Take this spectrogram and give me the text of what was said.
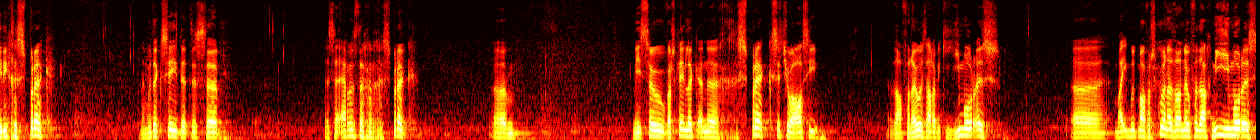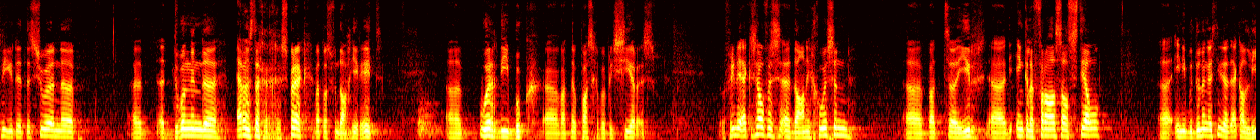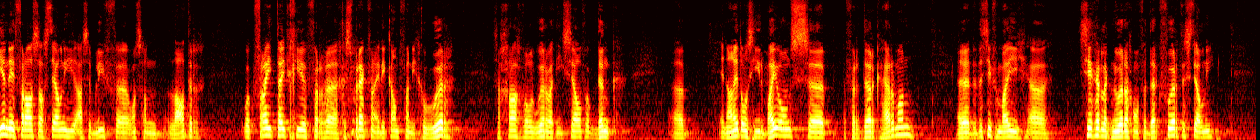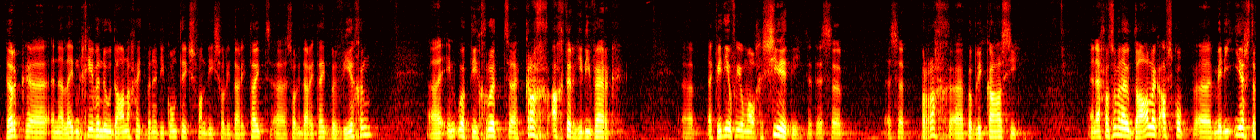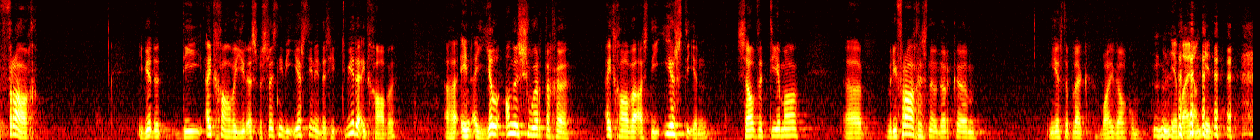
hierdie gesprek. Dan moet ek sê dit is 'n uh, dis 'n ernstige gesprek. Ehm um, mens sou waarskynlik in 'n gesprek situasie daarvan hou as daar 'n bietjie humor is. Uh maar ek moet maar verskoon as daar nou vandag nie humor is nie. Dit is so 'n 'n 'n dwingende ernstige gesprek wat ons vandag hier het. Uh oor die boek uh, wat nou pas gepubliseer is. Vriende, ek self is uh, Dani Gosen uh wat uh, hier uh die enkele vrae sal stel. Uh en die bedoeling is nie dat ek alleen net vrae sal stel nie, asseblief uh, ons gaan later ook vry tyd gee vir 'n uh, gesprek vanuit die kant van die gehoor. Ek sal graag wil hoor wat u self ook dink. Uh en dan het ons hier by ons uh vir Dirk Herman. Uh dit is nie vir my uh sekerlik nodig om vir Dirk voor te stel nie. Dirk uh, in 'n leidinggewende hoedanigheid binne die konteks van die solidariteit uh, solidariteit beweging uh, en ook die groot uh, krag agter hierdie werk. Uh, ek weet nie of jy hom al gesien het nie. Dit is 'n uh, is 'n prag uh, publikasie. En ek gaan sommer nou dadelik afskop uh, met die eerste vraag. Jy weet dit die uitgawe hier is beslis nie die eerste nie, dis die tweede uitgawe. Uh, en 'n heel ander soortige uitgawe as die eerste een selfde tema. Uh maar die vraag is nou Dirk um, in eerste plek baie welkom. Nee, baie dankie.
